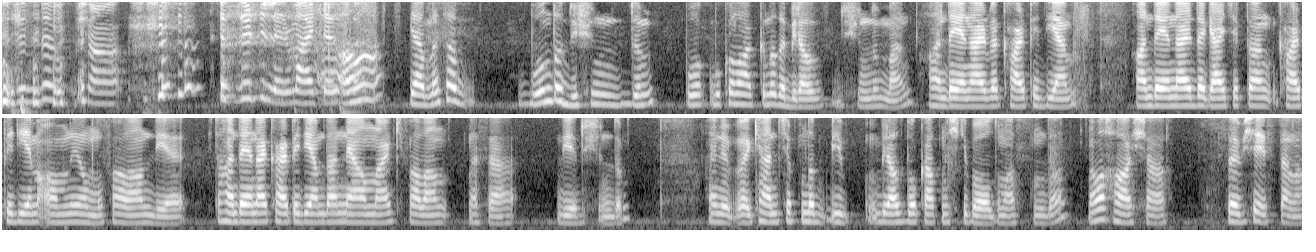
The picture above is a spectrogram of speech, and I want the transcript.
üzüldüm şu an. Özür dilerim herkese. Ama ya mesela bunu da düşündüm. Bu, bu konu hakkında da biraz düşündüm ben. Hande Yener ve Carpe Diem. Hande Yener de gerçekten Carpe Diem'i anlıyor mu falan diye. İşte Hande Yener Carpe Diem'den ne anlar ki falan mesela diye düşündüm. Hani kendi çapımda bir, biraz bok atmış gibi oldum aslında. Ama haşa. Böyle bir şey istemem.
